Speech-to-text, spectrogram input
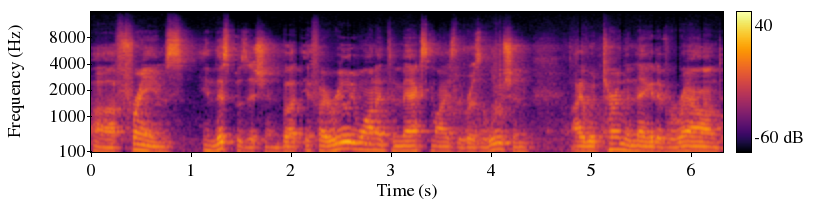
uh, frames in this position, but if I really wanted to maximize the resolution, I would turn the negative around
